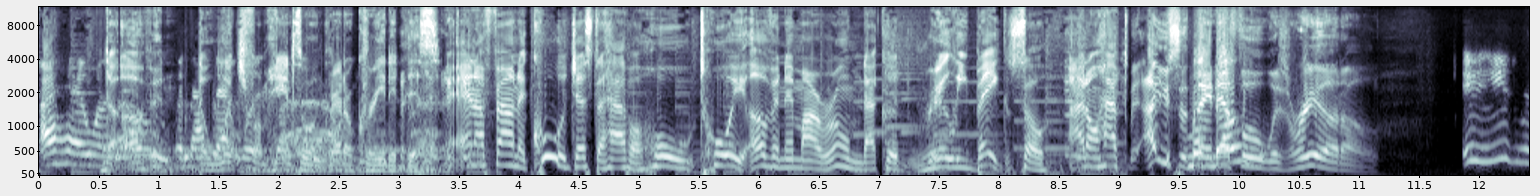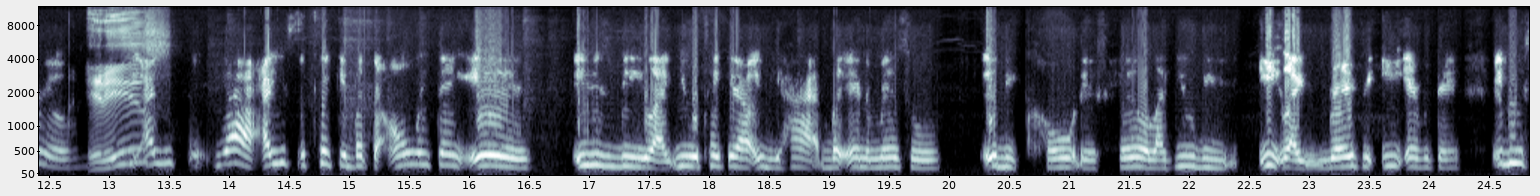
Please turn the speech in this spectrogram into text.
I had one The of oven, but the witch from Hansel and Gretel created this, and I found it cool just to have a whole toy oven in my room that could really bake. So I don't have to. I used to But think that food was real though. It is real. It is? I used to, yeah, I used to cook it, but the only thing is, it used to be like you would take it out, it'd be hot, but in the middle, it'd be cold as hell. Like you'd be eat like ready to eat everything. It'd be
